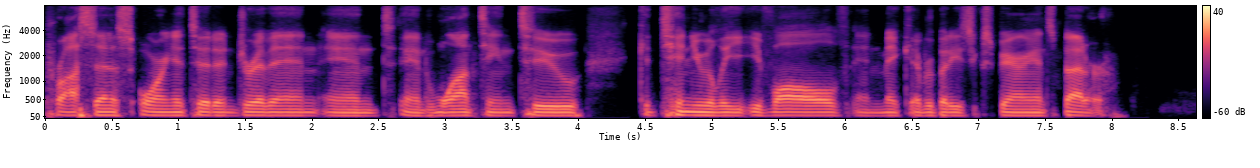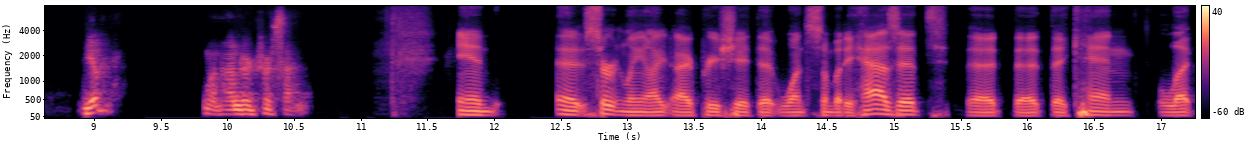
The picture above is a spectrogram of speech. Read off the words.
process oriented and driven and and wanting to continually evolve and make everybody's experience better. Yep. 100% and uh, certainly I, I, appreciate that once somebody has it that that they can let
